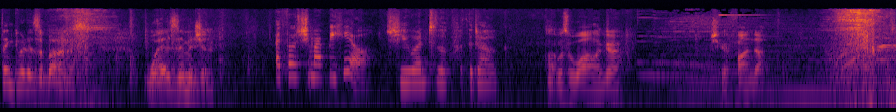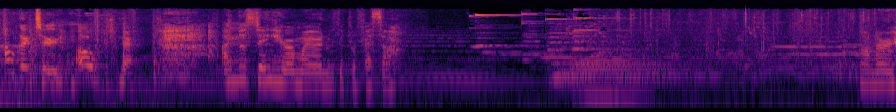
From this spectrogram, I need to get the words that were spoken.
Think of it as a bonus. Where's Imogen? I thought she might be here. she went to look for the dog. That was a while ago. Should go find her. I'll go too. Oh, no. I'm not staying here on my own with the professor. Oh no.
